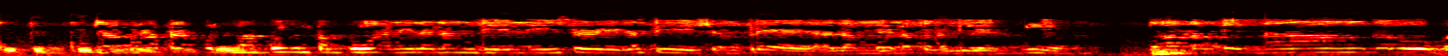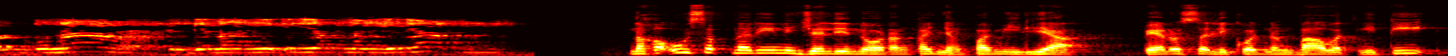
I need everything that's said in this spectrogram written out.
kutob ko, buhay ko Nakakatakot to. na po yung pagkuha nila ng DNA, sir, eh. Kasi, syempre, alam mo na pag DNA. Nakakatid na ang kaluban ko na. Hindi na iiyak ng iyak. Nakausap na rin ni Jelinor ang kanyang pamilya, pero sa likod ng bawat ngiti,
